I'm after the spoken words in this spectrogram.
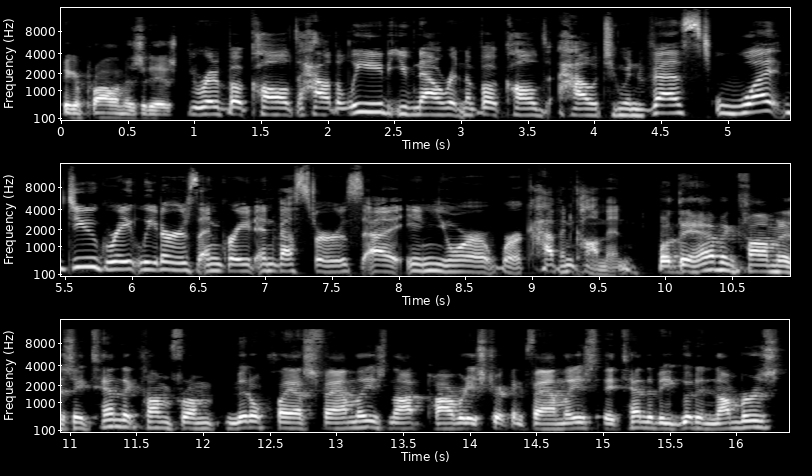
big a problem as it is. You wrote a book called How to Lead. You've now written a book called How to Invest. What do great leaders and great investors uh, in your work have in common? What they have in common is they tend to come from middle class families, not poverty stricken families. They tend to be good in numbers.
